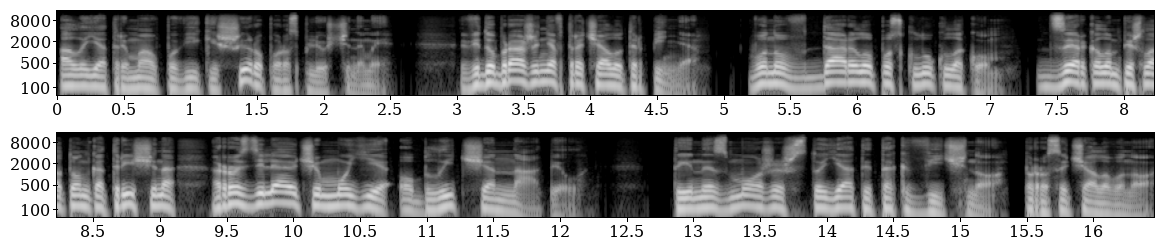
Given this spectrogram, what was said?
але я тримав повіки широко розплющеними. Відображення втрачало терпіння. Воно вдарило по склу кулаком. Дзеркалом пішла тонка тріщина, розділяючи моє обличчя напіл. «Ти не зможеш стояти так вічно», – просичало воно.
